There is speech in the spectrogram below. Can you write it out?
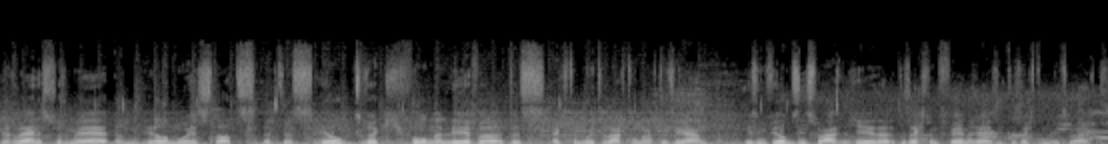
Berlijn is voor mij een hele mooie stad. Het is heel druk, vol met leven. Het is echt de moeite waard om er naartoe te gaan. Er zijn veel bezienswaardigheden. Het is echt een fijne reis en het is echt de moeite waard.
